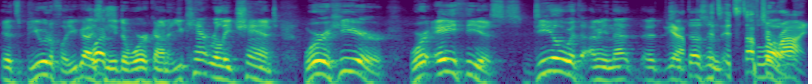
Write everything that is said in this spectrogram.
It's beautiful. You guys Plus- need to work on it. You can't really chant, "We're here, we're atheists." Deal with. It. I mean, that it, yeah, it doesn't. it's, it's tough flow. to rhyme.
